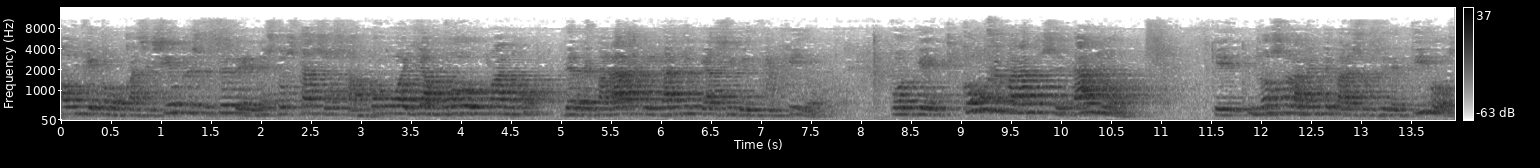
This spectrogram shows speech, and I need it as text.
aunque como casi siempre sucede en estos casos, tampoco hay ya modo humano de reparar el daño que ha sido infligido. Porque ¿cómo reparamos el daño que no solamente para sus directivos,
